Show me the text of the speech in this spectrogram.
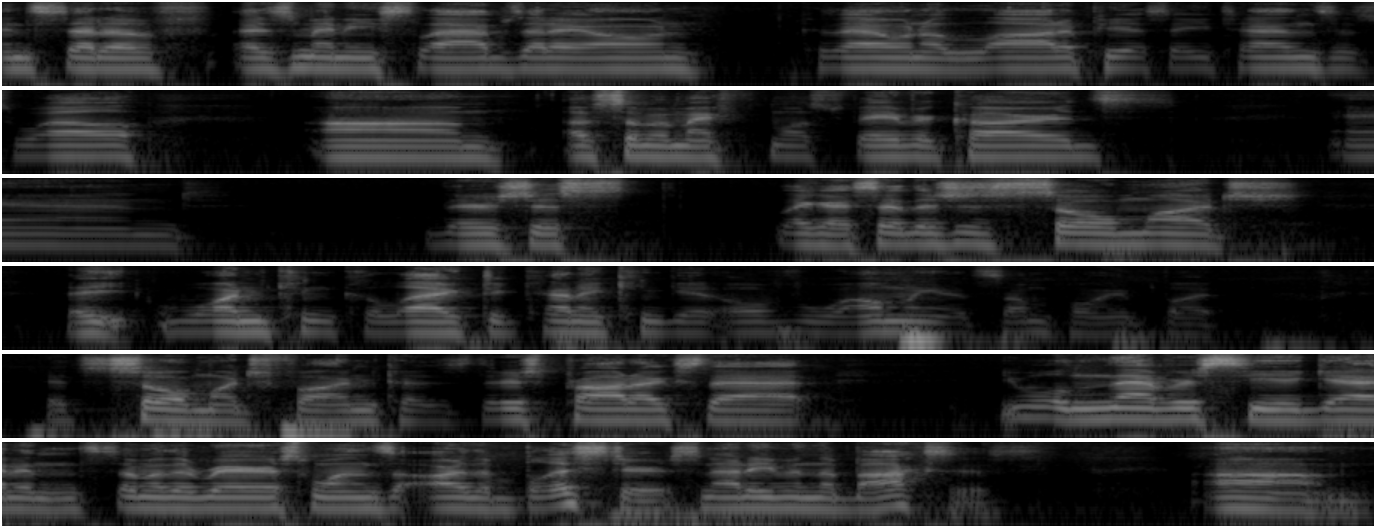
instead of as many slabs that I own because I own a lot of PSA 10s as well um, of some of my most favorite cards. And there's just, like I said, there's just so much that one can collect. It kind of can get overwhelming at some point, but it's so much fun because there's products that you will never see again. And some of the rarest ones are the blisters, not even the boxes. Um,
